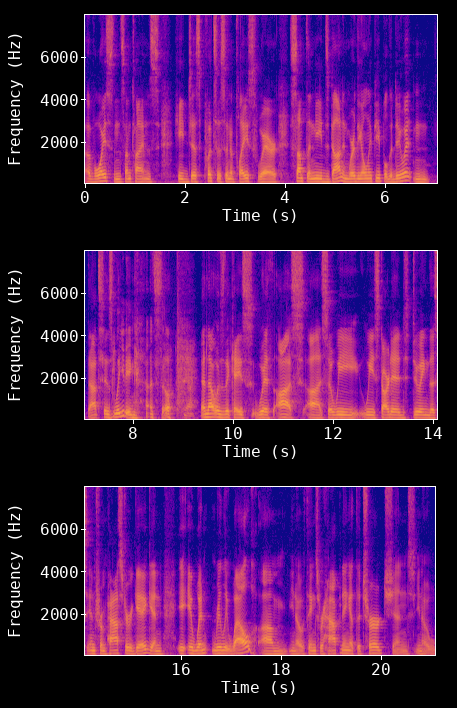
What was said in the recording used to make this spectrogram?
a voice, and sometimes He just puts us in a place where something needs done, and we're the only people to do it, and that's His leading. so, Yeah. and that was the case with us. Uh, so we we started doing this interim pastor gig, and it, it went really well. Um, you know, things were happening at the church, and you know,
